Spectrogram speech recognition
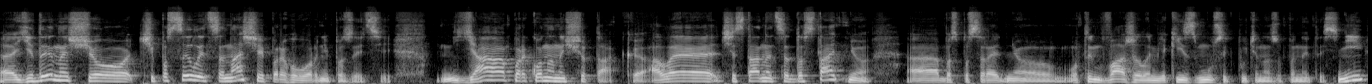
Е, Єдине, що чи посилиться наші переговорні позиції, я переконаний, що так. Але чи стане це достатньо е, безпосередньо тим важелем, який змусить Путіна зупинитись? Ні,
